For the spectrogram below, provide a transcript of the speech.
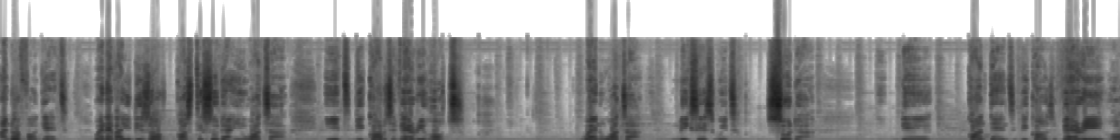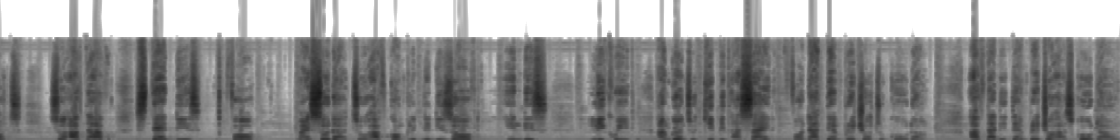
And don't forget whenever you dissolve caustic soda in water it becomes very hot. When water mixes with soda the content becomes very hot. So after i've stirred this for my soda to have completely dissolved in this liquid i'm going to keep it aside for that temperature to cool down. After the temperature has cooled down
